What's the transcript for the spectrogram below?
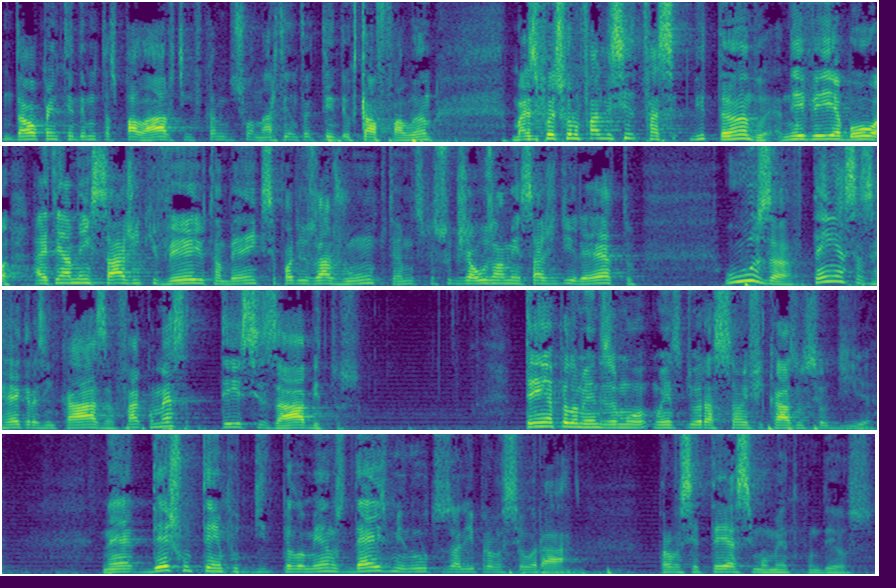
não dava para entender muitas palavras, tinha que ficar no dicionário tentando entender o que estava falando. Mas depois foram facilitando, a NVI é boa. Aí tem a mensagem que veio também, que você pode usar junto, tem muitas pessoas que já usam a mensagem direto. Usa, tem essas regras em casa, faz, começa a ter esses hábitos. Tenha pelo menos um momento de oração eficaz no seu dia. Né? Deixa um tempo de pelo menos 10 minutos ali para você orar, para você ter esse momento com Deus.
